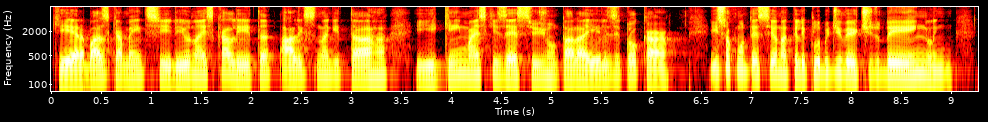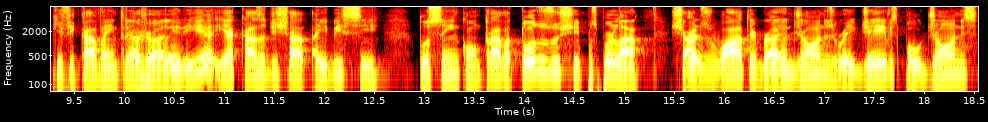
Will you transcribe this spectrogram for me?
que era basicamente Cyril na escaleta, Alex na guitarra e quem mais quisesse se juntar a eles e tocar. Isso aconteceu naquele clube divertido de England, que ficava entre a joalheria e a casa de ABC. Você encontrava todos os tipos por lá: Charles Water, Brian Jones, Ray James, Paul Jones,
